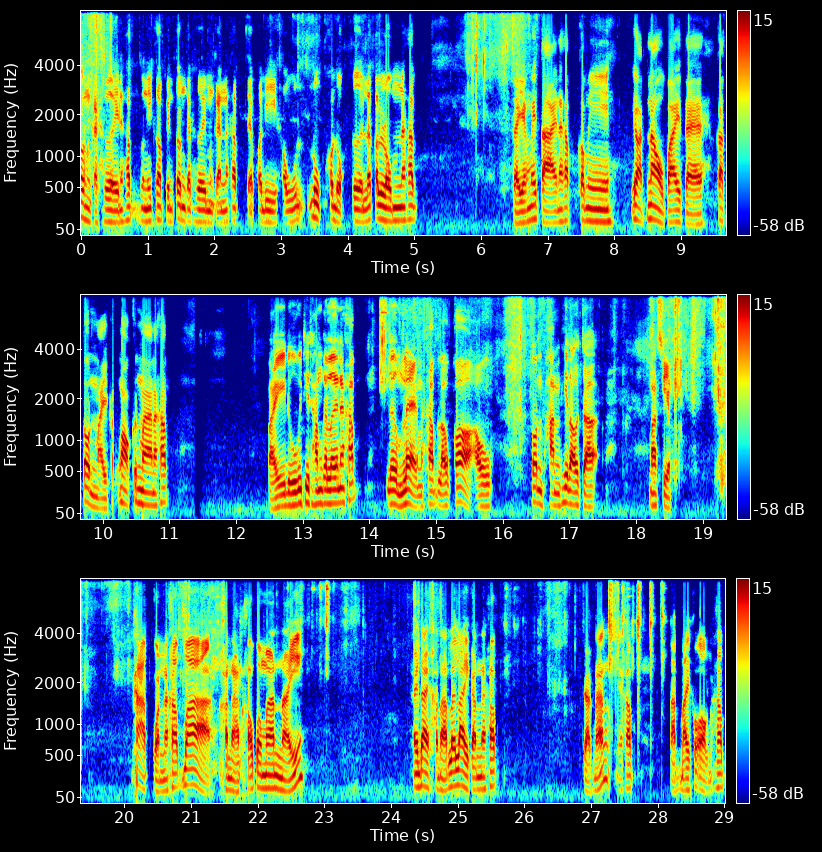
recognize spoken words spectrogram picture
ต้นกระเทยนะครับ ตัวนี้ก็เป็นต้นกระเทยเหมือนกันนะครับ แต่พอดีเขาลูกเขาดกเกินแล้วก็ล้มนะครับ แต่ยังไม่ตายนะครับ ก็มียอดเน่าไปแต่ก็ต้นใหม่งอกขึ้นมานะครับ ไปดูวิธีทำกันเลยนะครับ เริ่มแรกนะครับ เราก็เอาต้นพันธุ์ที่เราจะมาเสียบคาบก่อนนะครับ ว่าขนาดเขาประมาณไหน ให้ได้ขนาดไล่ๆกันนะครับ จากนั้นนะครับ ตัดใบเขาออกนะครับ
